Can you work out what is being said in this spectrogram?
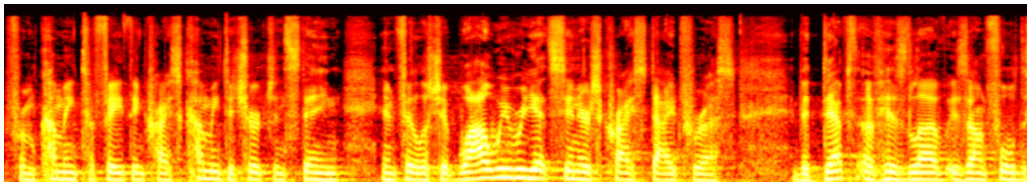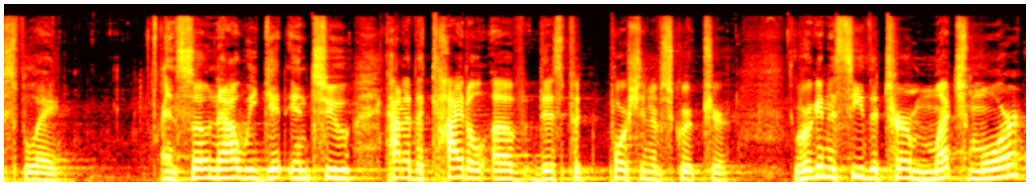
from coming to faith in Christ, coming to church, and staying in fellowship. While we were yet sinners, Christ died for us. The depth of his love is on full display. And so now we get into kind of the title of this portion of Scripture. We're going to see the term much more.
